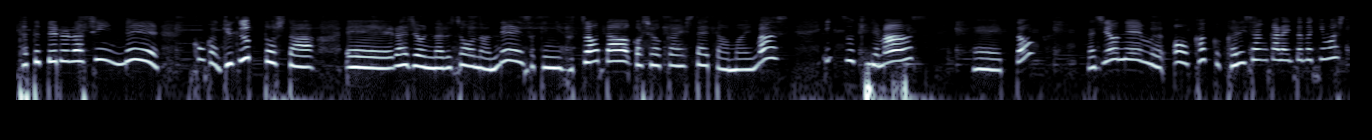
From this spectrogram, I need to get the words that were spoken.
立ててるらしいんで、今回ギュギュッとした、えー、ラジオになるそうなんで、先にふつおたをご紹介したいと思います。いつ来てます？えっ、ー、と、ラジオネームをかっこかりさんからいただきました。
